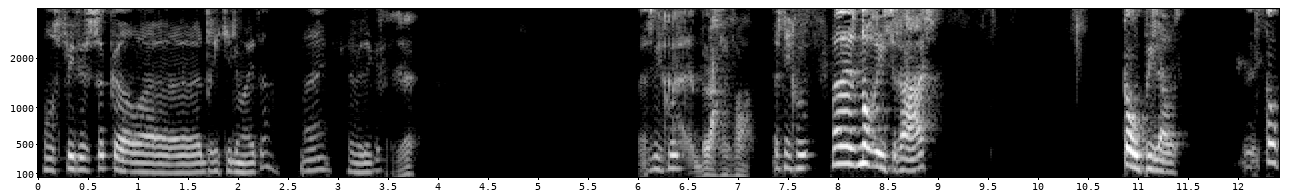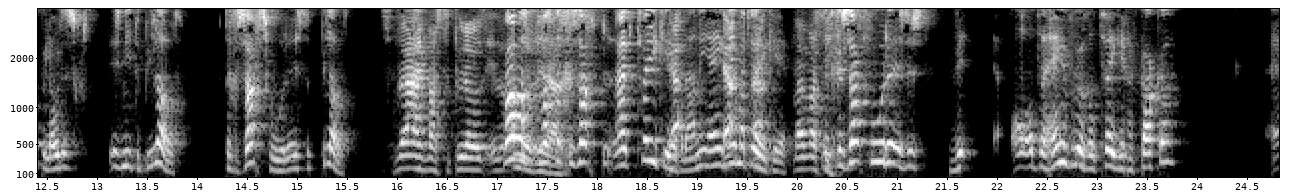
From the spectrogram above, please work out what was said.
100 feet is ook wel eh 3 kilometer. Nee, dat weet ik het. Ja. Dat is niet goed. belachelijk van. Dat is niet goed. Maar er is nog iets raars. Co-piloot. De Co-piloot is, is niet de piloot. De gezagsvoerder is de piloot. Dus waar was de piloot in Waar was, was de gezag... Hij heeft twee keer Ja. gedaan. Niet één Ja, keer, maar twee ja. keer. Waar was de die? gezagvoerder is dus al op de heenvlucht al twee keer gaan kakken. Eh,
